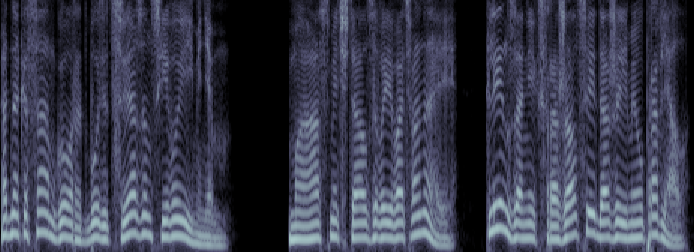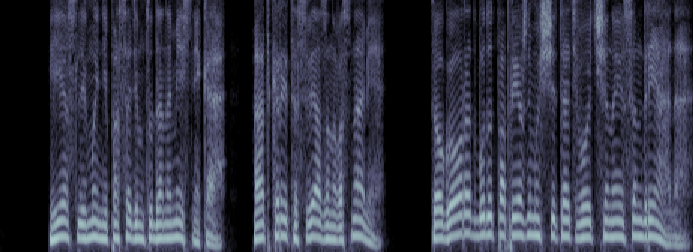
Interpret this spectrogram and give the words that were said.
однако сам город будет связан с его именем. Маас мечтал завоевать Ванаи. Клин за них сражался и даже ими управлял. Если мы не посадим туда наместника, открыто связанного с нами, то город будут по-прежнему считать вотчиной Сандриана.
